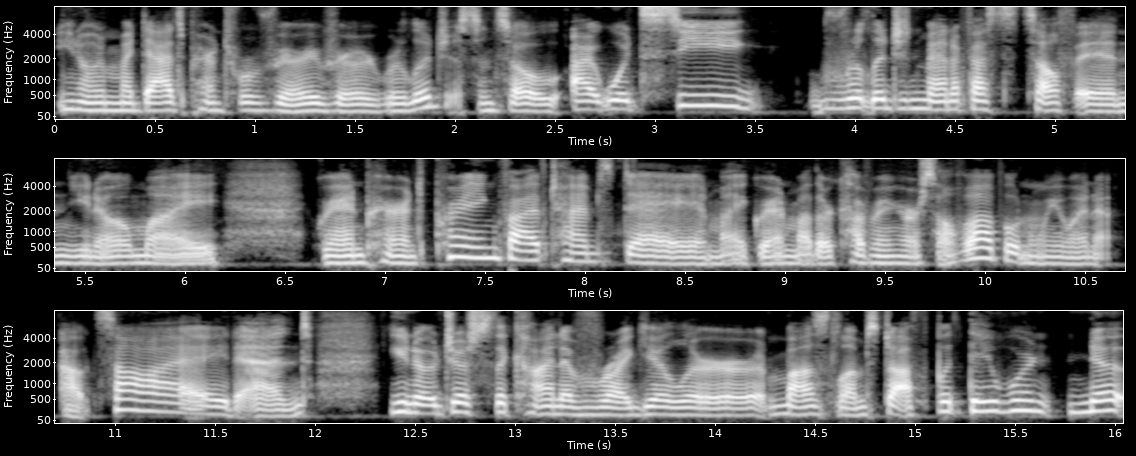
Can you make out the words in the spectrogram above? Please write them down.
You know, and my dad's parents were very, very religious, and so I would see religion manifests itself in, you know, my grandparents praying five times a day and my grandmother covering herself up when we went outside and, you know, just the kind of regular Muslim stuff. But they were no,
